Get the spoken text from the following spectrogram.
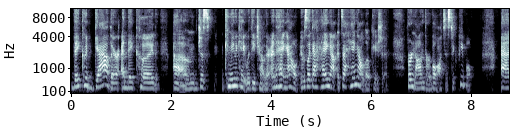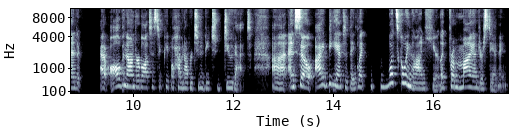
they could gather and they could um, just communicate with each other and hang out. It was like a hangout. It's a hangout location for nonverbal autistic people. And all the nonverbal autistic people have an opportunity to do that. Uh, and so I began to think, like, what's going on here? Like, from my understanding.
